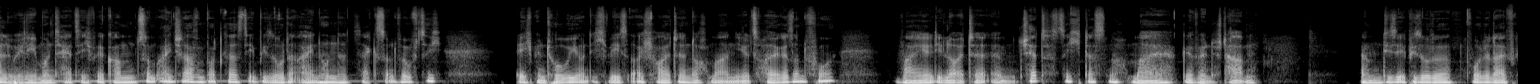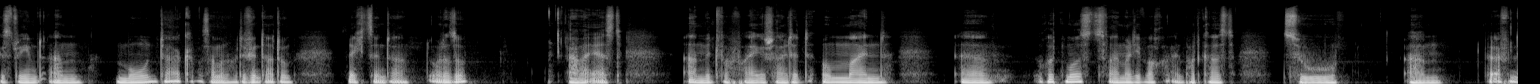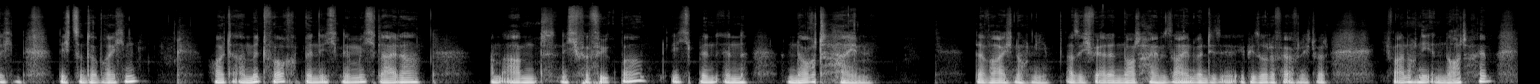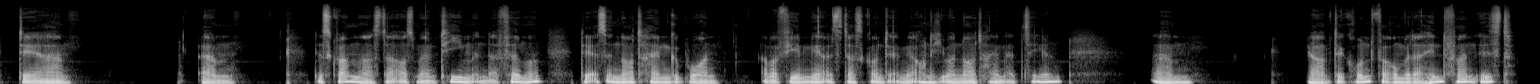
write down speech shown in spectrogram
Hallo ihr Lieben und herzlich willkommen zum Einschlafen Podcast Episode 156. Ich bin Tobi und ich lese euch heute nochmal Nils Holgersson vor, weil die Leute im Chat sich das nochmal gewünscht haben. Ähm, diese Episode wurde live gestreamt am Montag. Was haben wir heute für ein Datum? 16. oder so. Aber erst am Mittwoch freigeschaltet, um meinen äh, Rhythmus, zweimal die Woche ein Podcast zu ähm, veröffentlichen, nicht zu unterbrechen. Heute am Mittwoch bin ich nämlich leider am Abend nicht verfügbar. Ich bin in Nordheim. Da war ich noch nie. Also ich werde in Nordheim sein, wenn diese Episode veröffentlicht wird. Ich war noch nie in Nordheim. Der, ähm, der Scrum Master aus meinem Team in der Firma, der ist in Nordheim geboren. Aber viel mehr als das konnte er mir auch nicht über Nordheim erzählen. Ähm, ja, der Grund, warum wir da hinfahren, ist,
